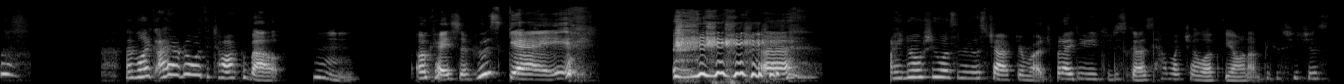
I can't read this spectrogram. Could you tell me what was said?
I'm like I don't know what to talk about. Hmm. Okay, so who's gay? uh, I know she wasn't in this chapter much, but I do need to discuss how much I love Fiona because she just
